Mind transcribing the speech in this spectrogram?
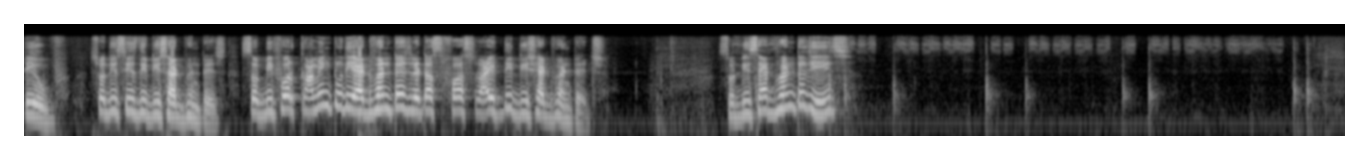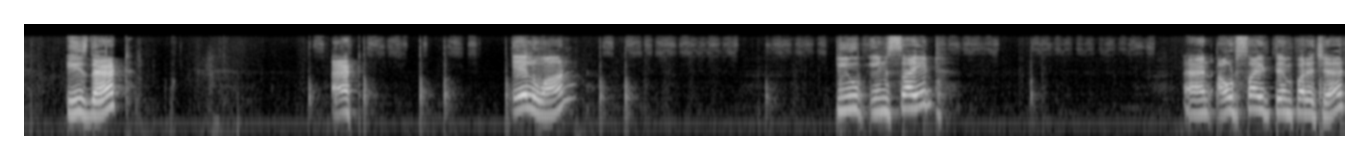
tube. So, this is the disadvantage. So, before coming to the advantage let us first write the disadvantage. So, disadvantage is is that at L 1 tube inside and outside temperature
